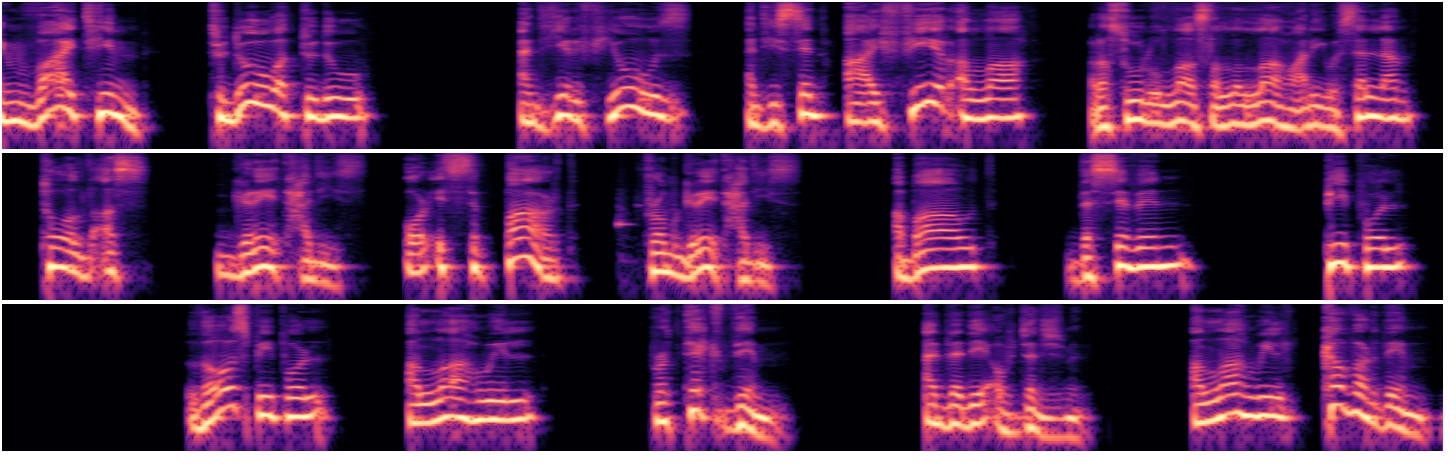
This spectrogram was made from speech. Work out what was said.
invite him to do what to do and he refused and he said I fear Allah Rasulullah sallallahu alayhi wasallam told us great hadith or it's a part from great hadith about the seven people those people Allah will protect them at the day of judgment. Allah will cover them.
